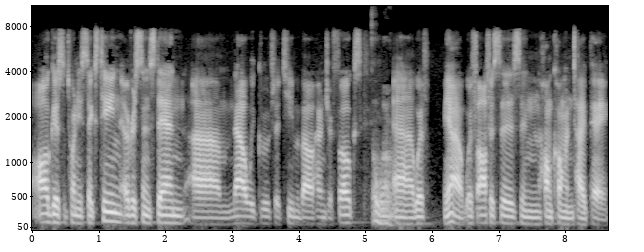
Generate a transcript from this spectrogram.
August of 2016. Ever since then, um, now we grew to a team about 100 folks. Oh wow! Uh, with yeah, with offices in Hong Kong and Taipei.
